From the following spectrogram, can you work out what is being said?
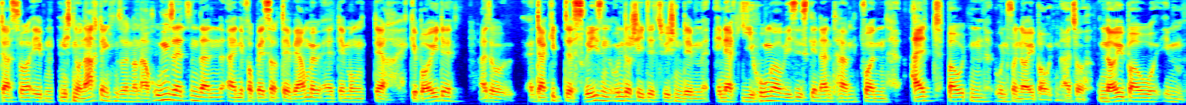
dass wir eben nicht nur nachdenken, sondern auch umsetzen, dann eine verbesserte Wärmedämmung der Gebäude also da gibt es Riesenunterschiede zwischen dem Energiehunger, wie Sie es genannt haben, von Altbauten und von Neubauten. Also Neubau im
